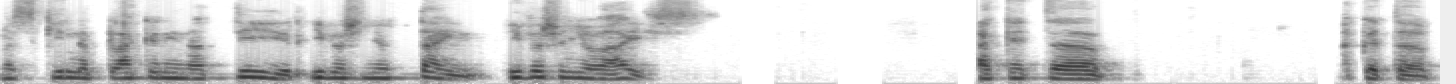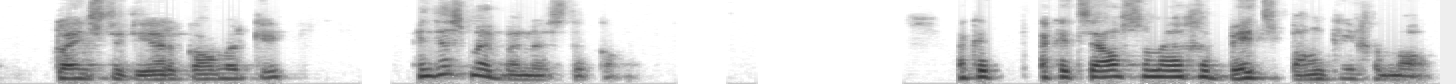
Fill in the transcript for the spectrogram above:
miskien 'n plek in die natuur, iewers in jou tuin, iewers in jou huis? Ek het 'n uh, ek het 'n klein studeerkamertjie en dis my binneste kamer. Ek het ek het selfs vir my 'n gebedsbankie gemaak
